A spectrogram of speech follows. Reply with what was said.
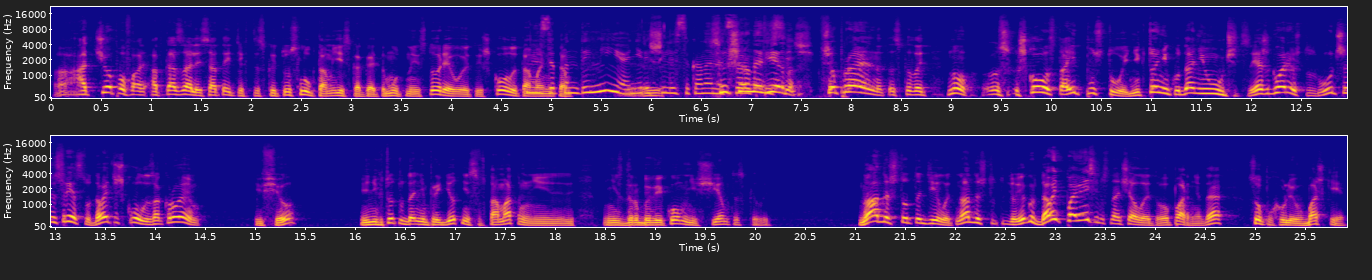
от ЧОПов отказались от этих, так сказать, услуг, там есть какая-то мутная история у этой школы. Там Но из-за там... пандемии они решили сэкономить Совершенно 40 тысяч. верно. Все правильно, так сказать. Ну, школа стоит пустой, никто никуда не учится. Я же говорю, что лучшее средство, давайте школы закроем, и все. И никто туда не придет ни с автоматом, ни, ни с дробовиком, ни с чем, так сказать. Надо что-то делать, надо что-то делать. Я говорю, давайте повесим сначала этого парня, да, с опухолью в башке.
